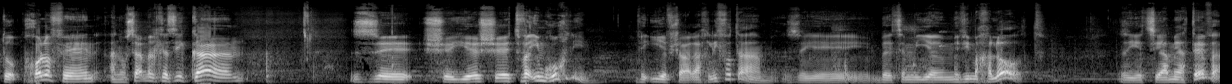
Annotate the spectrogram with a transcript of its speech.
טוב, בכל אופן, הנושא המרכזי כאן זה שיש תוואים אה, רוחניים, ואי אפשר להחליף אותם, זה בעצם מביא מחלות, זה יציאה מהטבע.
